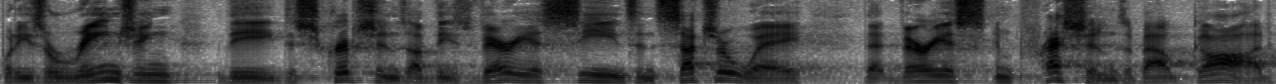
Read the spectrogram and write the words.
but he's arranging the descriptions of these various scenes in such a way that various impressions about God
